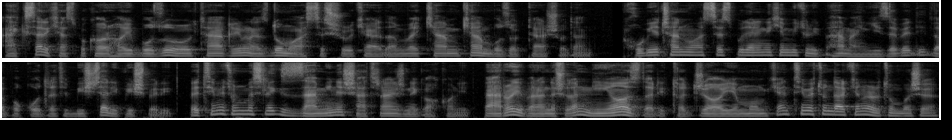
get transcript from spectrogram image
اکثر کسب و کارهای بزرگ تقریبا از دو مؤسس شروع کردن و کم کم بزرگتر شدن. خوبی چند مؤسس بودن اینه که می‌تونید به هم انگیزه بدید و با قدرت بیشتری پیش برید. به تیمتون مثل یک زمین شطرنج نگاه کنید. برای برنده شدن نیاز دارید تا جای ممکن تیمتون در کنارتون باشه.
